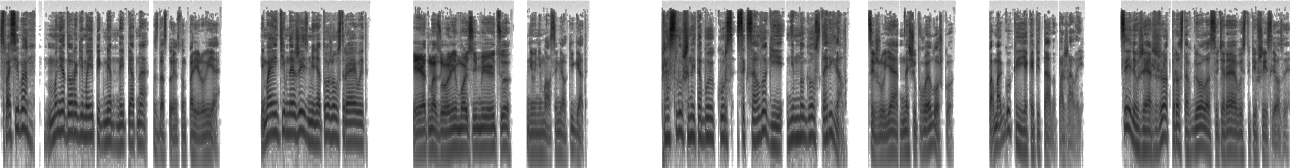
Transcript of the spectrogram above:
«Спасибо. Мне дороги мои пигментные пятна», — с достоинством парирую я. «И моя интимная жизнь меня тоже устраивает». «И от мозолей мазь имеется», — не унимался мелкий гад. «Прослушанный тобою курс сексологии немного устарел», — цежу я, нащупывая ложку. «Помогу-ка я капитану, пожалуй». Цель уже ржет просто в голос, утирая выступившие слезы.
